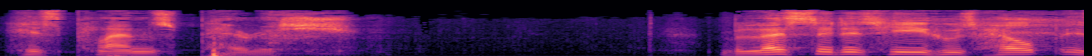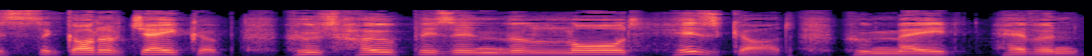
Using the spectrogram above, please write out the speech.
his plans perish. Blessed is he whose help is the God of Jacob, whose hope is in the Lord his God, who made heaven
